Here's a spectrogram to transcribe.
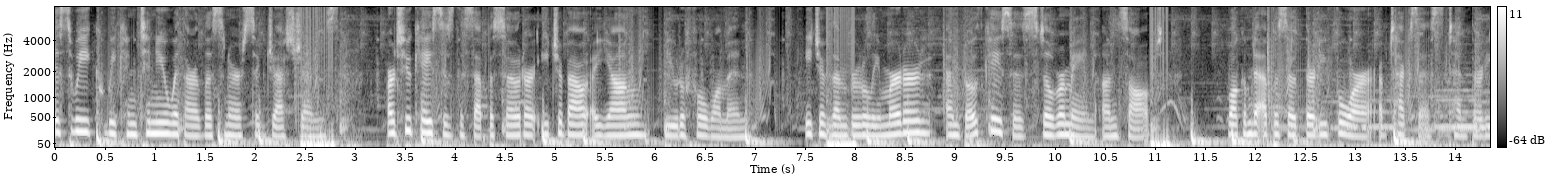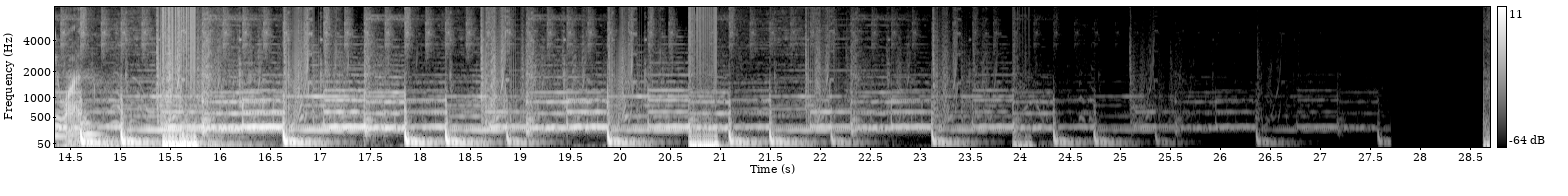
This week, we continue with our listener suggestions. Our two cases this episode are each about a young, beautiful woman, each of them brutally murdered, and both cases still remain unsolved. Welcome to episode 34 of Texas 1031.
